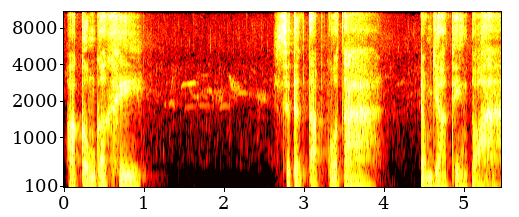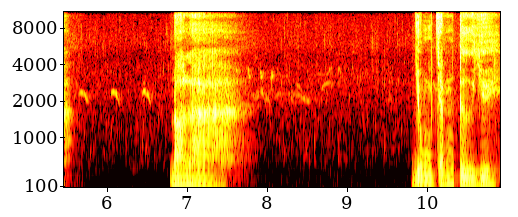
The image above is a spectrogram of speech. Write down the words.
Hoặc cũng có khi sự thực tập của ta trong giờ thiền tọa, đó là dùng chánh tư duy.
